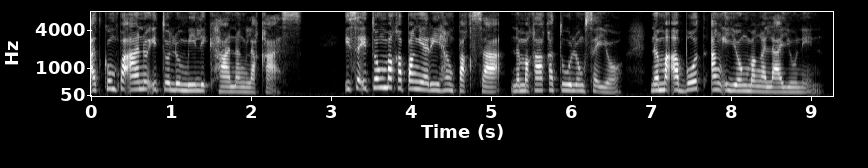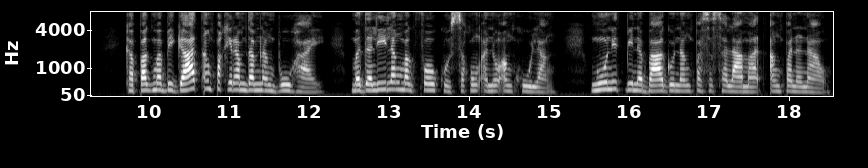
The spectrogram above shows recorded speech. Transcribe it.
at kung paano ito lumilikha ng lakas. Isa itong makapangyarihang paksa na makakatulong sa iyo na maabot ang iyong mga layunin. Kapag mabigat ang pakiramdam ng buhay, madali lang mag-focus sa kung ano ang kulang. Ngunit binabago ng pasasalamat ang pananaw.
